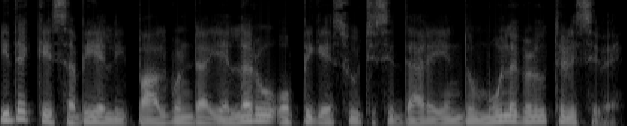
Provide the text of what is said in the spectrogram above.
ಇದಕ್ಕೆ ಸಭೆಯಲ್ಲಿ ಪಾಲ್ಗೊಂಡ ಎಲ್ಲರೂ ಒಪ್ಪಿಗೆ ಸೂಚಿಸಿದ್ದಾರೆ ಎಂದು ಮೂಲಗಳು ತಿಳಿಸಿವೆ.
